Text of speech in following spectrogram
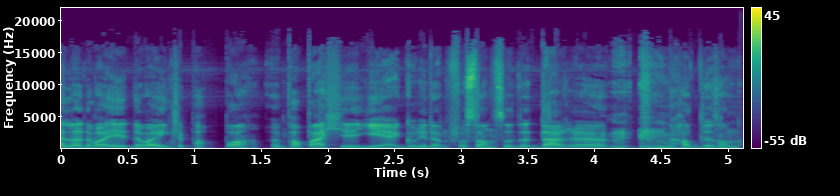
eller det var, det var egentlig pappa. Pappa er ikke jeger i den forstand, så det, der eh, hadde sånn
